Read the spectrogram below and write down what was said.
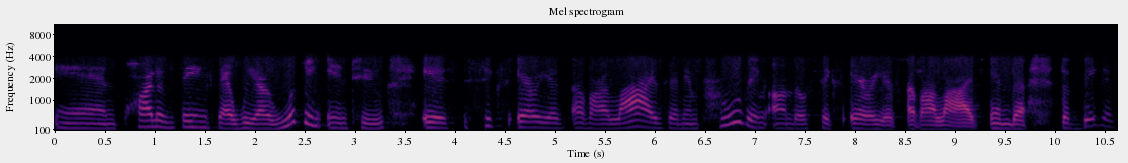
and part of the things that we are looking into is six areas of our lives and improving on those six areas of our lives. And the the biggest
